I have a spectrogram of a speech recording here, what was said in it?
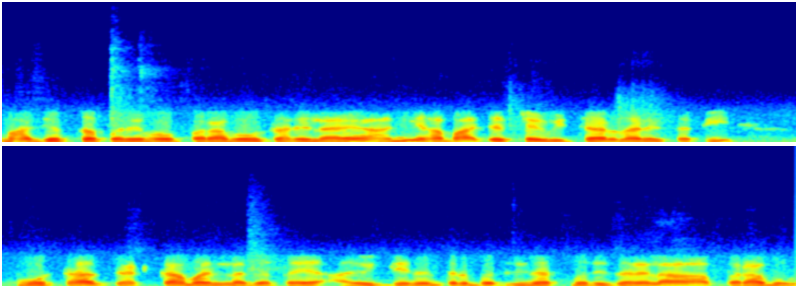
भाजपचा पराभव पराभव झालेला आहे आणि हा भाजपच्या विचारधारेसाठी मोठा झटका मानला जात आहे. अयोध्येनंतर बद्रीनाथमध्ये झालेला हा पराभव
